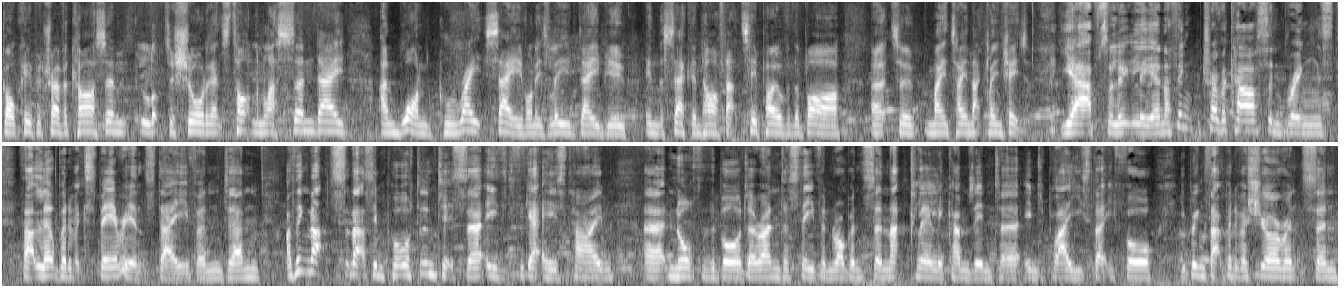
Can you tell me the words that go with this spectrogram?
goalkeeper Trevor Carson looked assured against Tottenham last Sunday and one great save on his league debut in the second half, that tip over the bar uh, to maintain that clean sheet. Yeah, absolutely. And I think Trevor Carson brings that little bit of experience, Dave, and um, I think that's that's important. It's uh, easy to forget his time uh, north of the border under Stephen Robinson. That clearly comes into into play. He's 34. He brings that bit of assurance, and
